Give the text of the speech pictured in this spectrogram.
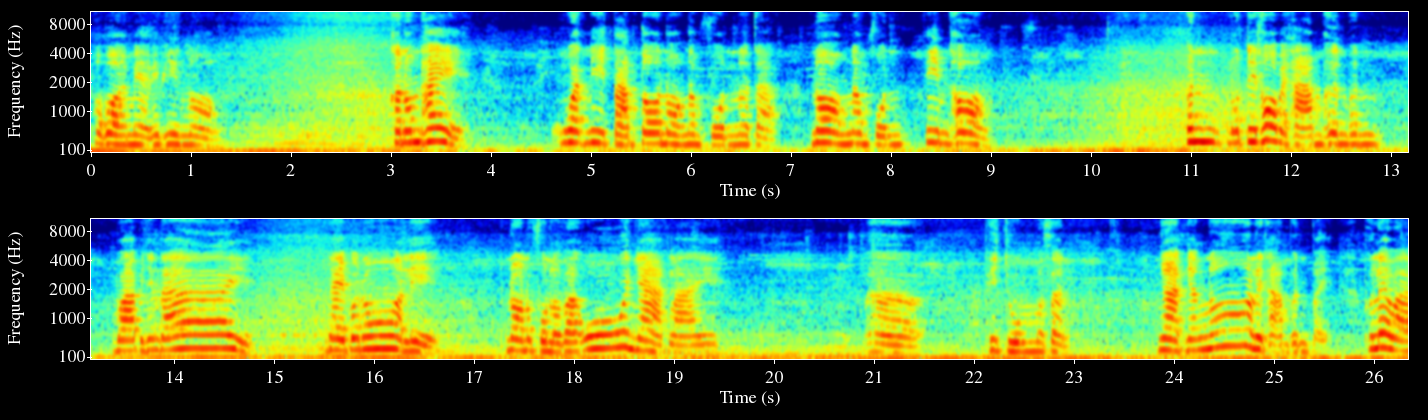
พ่อพ่อแม่พี่พี่น้อง ขนมไทยงวดนี้ตามต่อน้องน้ำฝนเนาะจ้ะ น้องน้ำฝนตีมทอง เพิ่นรถได้โทรไปถามเพิ่นเพิ่นว่าเป็นยังได้ได้บ่นอเลขน้องน้ำฝนเลยว่า โอ้ยยากหลายเอ่อพี่จุ๋มว่าสั่นยากยังน้อเลยถามเพิ่นไป เพิ่นเลยว่า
